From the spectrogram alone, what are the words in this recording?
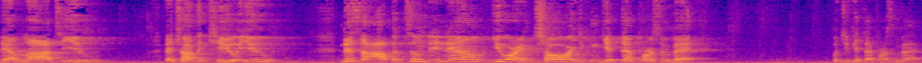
They have lied to you. They tried to kill you. This is an opportunity now. You are in charge. You can get that person back. Would you get that person back?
